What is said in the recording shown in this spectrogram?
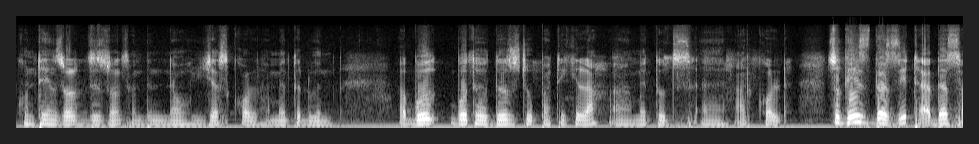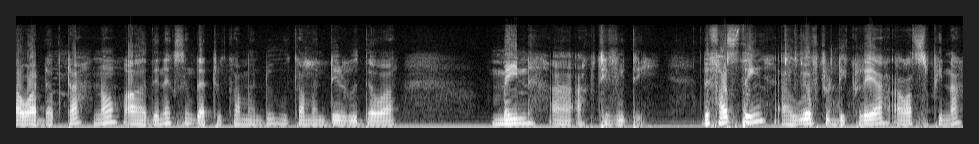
contains all these ones and then now you just call a method when uh, both both of those two particular uh, methods uh, are called. So guys that's it. Uh, that's our adapter. Now uh, the next thing that we come and do we come and deal with our main uh, activity. The first thing we have to declare our spinner.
